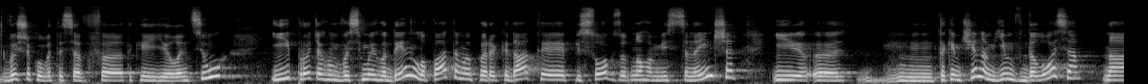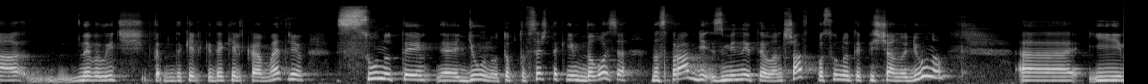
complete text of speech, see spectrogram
вишикуватися в е, такий ланцюг і протягом восьми годин лопатами перекидати пісок з одного місця на інше. І е, таким чином їм вдалося на невелич, декілька, метрів зсунути е, дюну. Тобто, все ж таки їм вдалося насправді змінити ландшафт, посунути піщану дюну. Е, і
